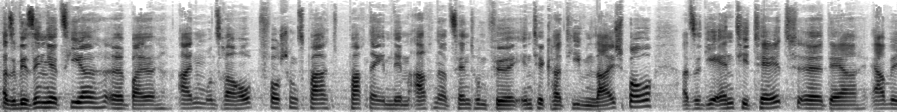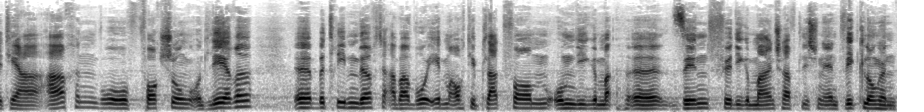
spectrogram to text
also wir sind jetzt hier äh, bei einem unserer Hauptforschungspartner, in dem Aachener Zentrum für integrativen Leichtbau, also die Entität äh, der RWTH Aachen, wo Forschung und Lehre äh, betrieben wird, aber wo eben auch die Plattformen um die äh, sind, für die gemeinschaftlichen Entwicklungen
